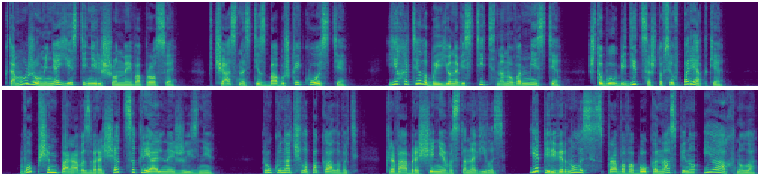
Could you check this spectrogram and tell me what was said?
К тому же у меня есть и нерешенные вопросы. В частности, с бабушкой Кости. Я хотела бы ее навестить на новом месте, чтобы убедиться, что все в порядке. В общем, пора возвращаться к реальной жизни. Руку начала покалывать. Кровообращение восстановилось. Я перевернулась с правого бока на спину и ахнула.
